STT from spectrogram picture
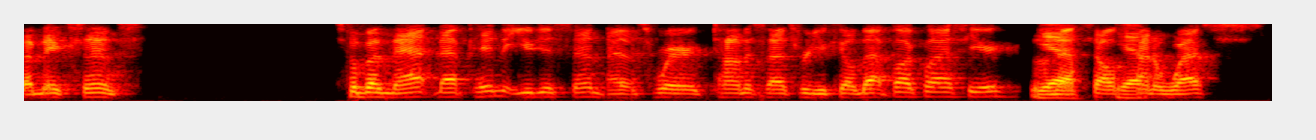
that makes sense. So then that that pin that you just sent, that's where Thomas, that's where you killed that buck last year? Yeah, that south yeah. kind of west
